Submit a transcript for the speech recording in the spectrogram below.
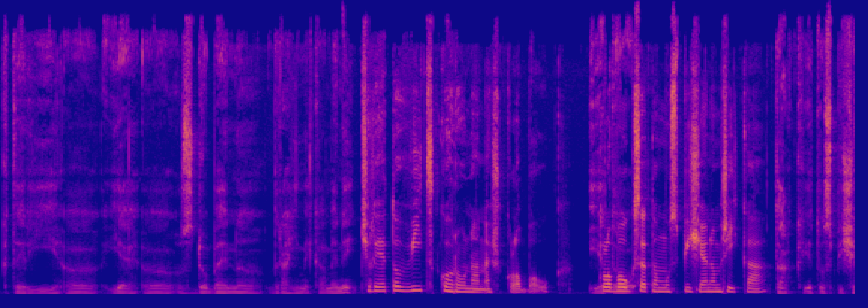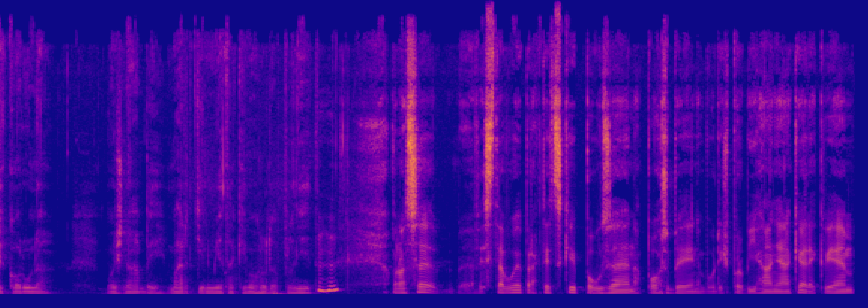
který eh, je zdoben drahými kameny. Čili je to víc koruna než klobouk. Je klobouk to, se tomu spíš jenom říká. Tak, je to spíše koruna. Možná by Martin mě taky mohl doplnit. Mm-hmm. Ona se vystavuje prakticky pouze na pohřby, nebo když probíhá nějaké rekviem.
